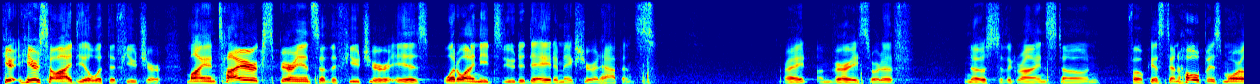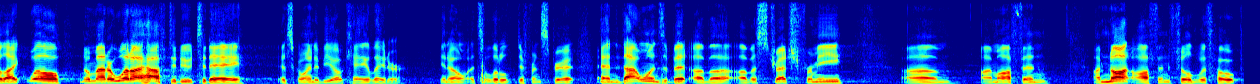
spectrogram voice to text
Here, here's how I deal with the future. My entire experience of the future is what do I need to do today to make sure it happens? Right? I'm very sort of nose to the grindstone focused. And hope is more like, well, no matter what I have to do today, it's going to be okay later. You know, it's a little different spirit. And that one's a bit of a, of a stretch for me. Um, I'm often, I'm not often filled with hope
